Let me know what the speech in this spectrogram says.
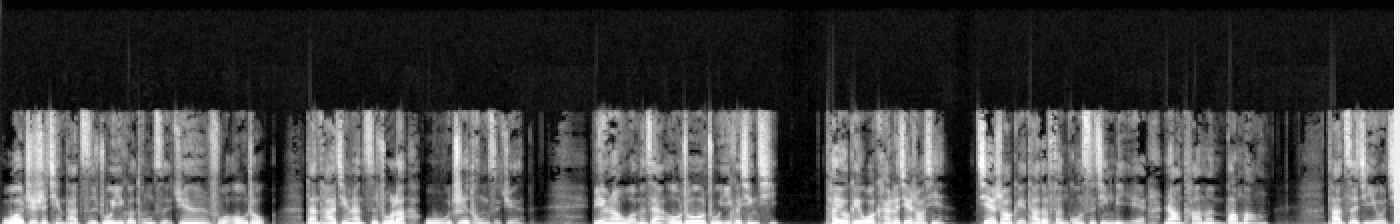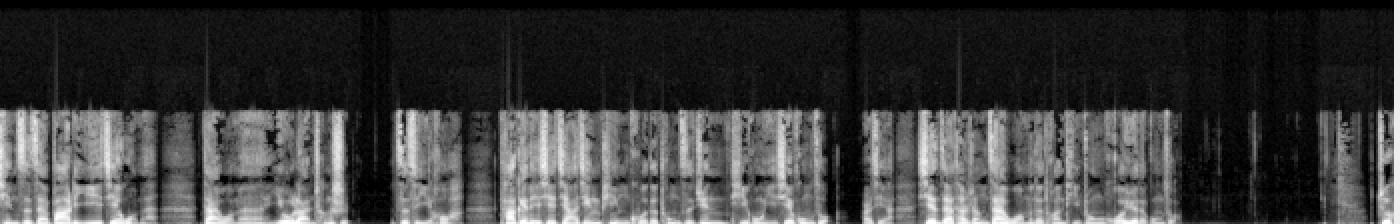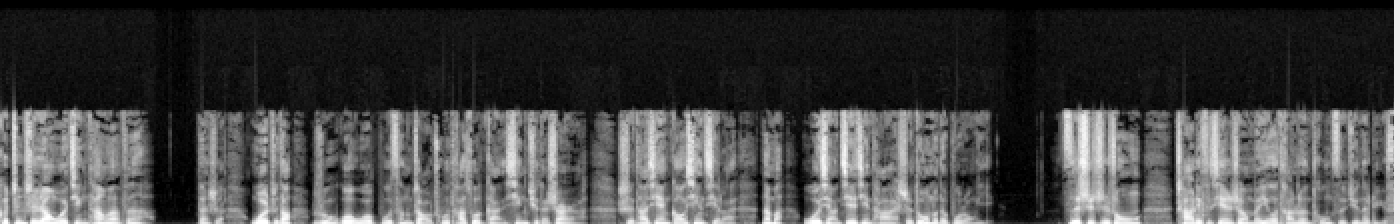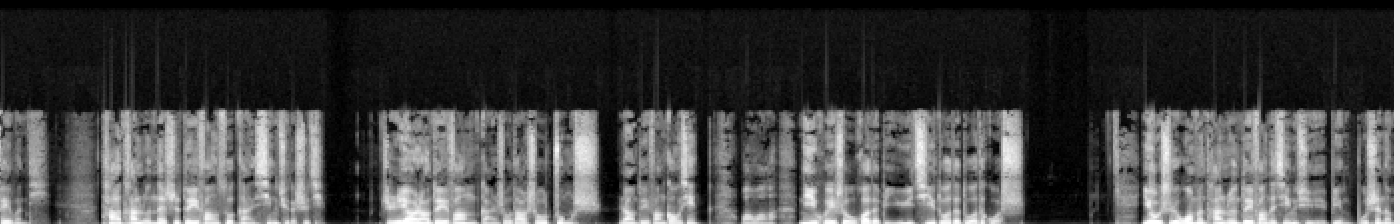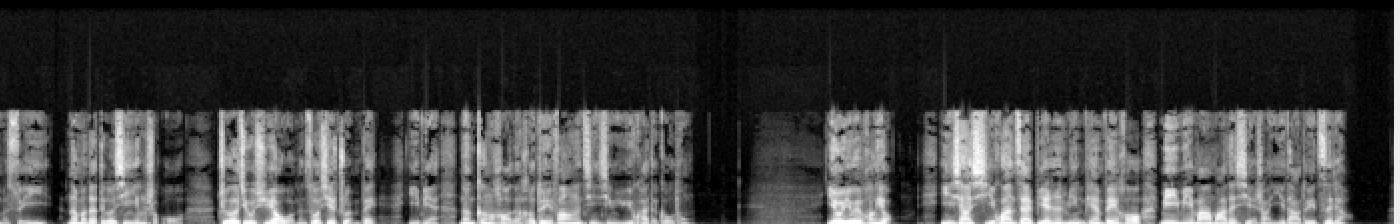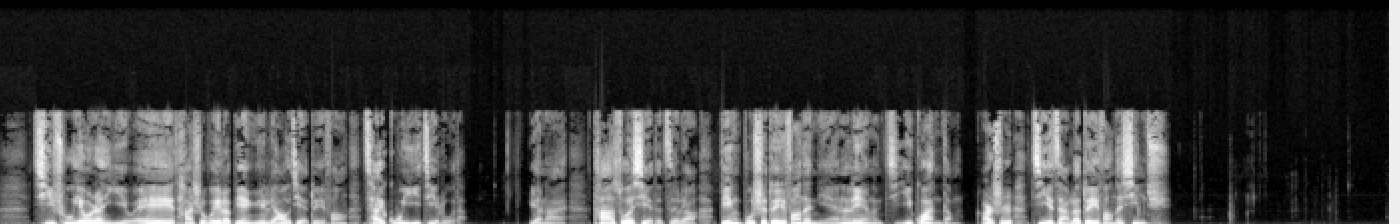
我只是请他资助一个童子军赴欧洲，但他竟然资助了五支童子军，并让我们在欧洲住一个星期。他又给我开了介绍信，介绍给他的分公司经理，让他们帮忙。他自己又亲自在巴黎接我们，带我们游览城市。自此以后啊，他给那些家境贫苦的童子军提供一些工作。而且现在他仍在我们的团体中活跃的工作，这可真是让我惊叹万分啊！但是我知道，如果我不曾找出他所感兴趣的事儿啊，使他先高兴起来，那么我想接近他是多么的不容易。自始至终，查理夫先生没有谈论童子军的旅费问题，他谈论的是对方所感兴趣的事情。只要让对方感受到受重视，让对方高兴，往往你会收获的比预期多得多的果实。有时我们谈论对方的兴趣，并不是那么随意，那么的得心应手，这就需要我们做些准备，以便能更好的和对方进行愉快的沟通。有一位朋友，一向习惯在别人名片背后密密麻麻的写上一大堆资料。起初有人以为他是为了便于了解对方才故意记录的，原来他所写的资料并不是对方的年龄、籍贯等，而是记载了对方的兴趣。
